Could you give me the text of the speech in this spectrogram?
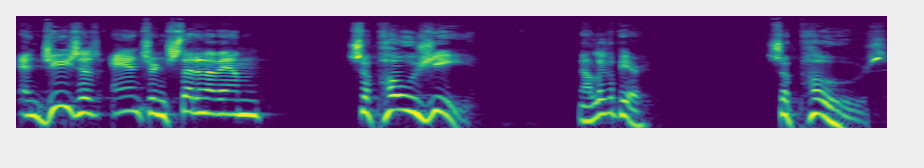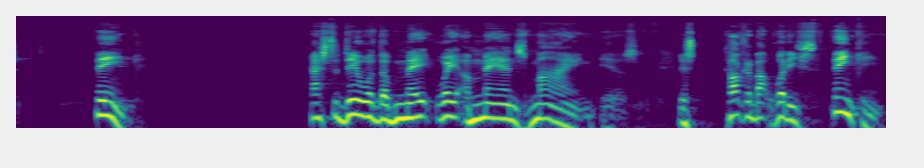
And Jesus answered and said unto them, Suppose ye. Now look up here. Suppose, think, has to deal with the way a man's mind is. It's talking about what he's thinking.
